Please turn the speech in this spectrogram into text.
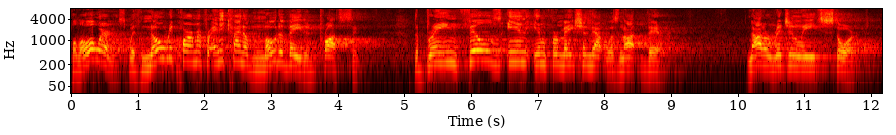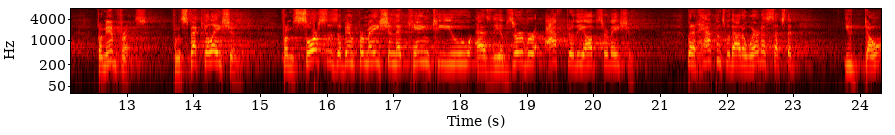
Below awareness, with no requirement for any kind of motivated processing, the brain fills in information that was not there, not originally stored, from inference, from speculation, from sources of information that came to you as the observer after the observation. But it happens without awareness such that you don't,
